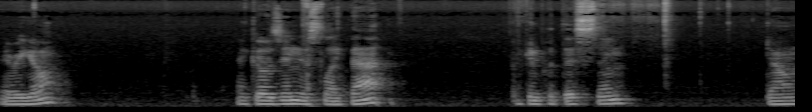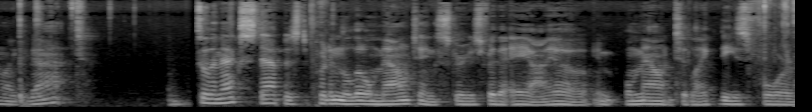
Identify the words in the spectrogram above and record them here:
There we go. It goes in just like that. I can put this thing down like that. So the next step is to put in the little mounting screws for the AIO. It will mount to like these four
